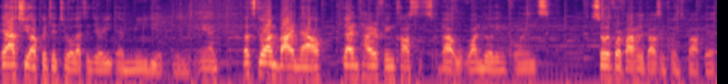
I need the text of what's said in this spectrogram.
It actually upgrades it to a legendary immediately. And let's go on buy now. That entire thing costs about 1 million coins. So for 500,000 coins profit.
